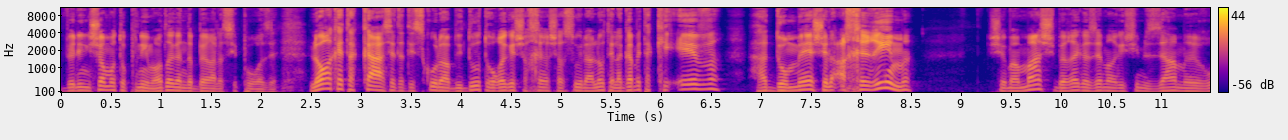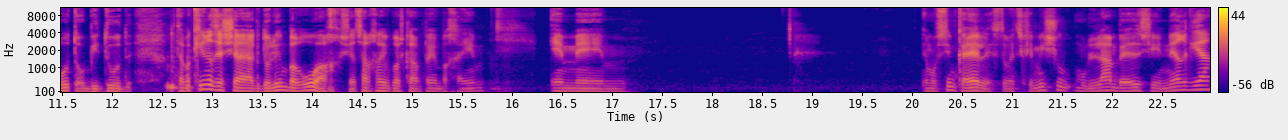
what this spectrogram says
ולנשום אותו פנימה. עוד רגע נדבר על הסיפור הזה. לא רק את הכעס, את התסכול או הבדידות או רגש אחר שעשוי לעלות, אלא גם את הכאב הדומה של אחרים שממש ברגע זה מרגישים זעם, מרירות או בידוד. אתה מכיר את זה שהגדולים ברוח, שיצא לך לפגוש כמה פעמים בחיים, הם, הם, הם עושים כאלה. זאת אומרת, כשמישהו מולם באיזושהי אנרגיה,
